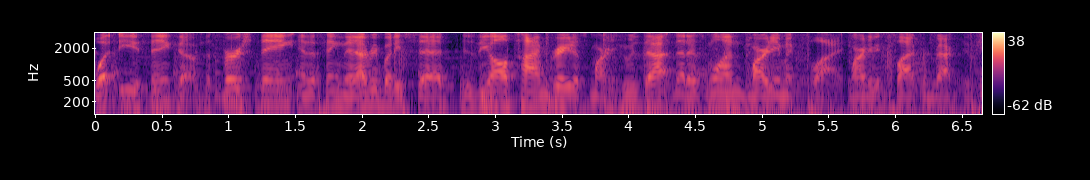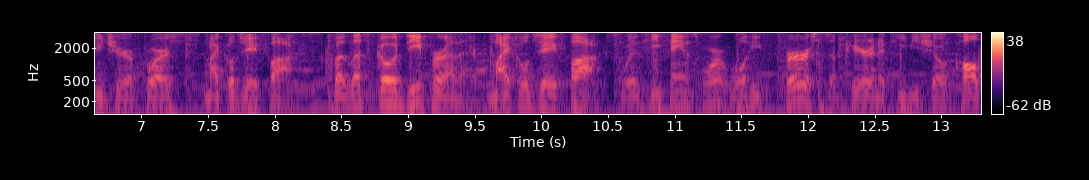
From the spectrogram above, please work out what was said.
what do you think of? The first thing and the thing that everybody said is the all-time greatest Marty. Who's that? That is one Marty McFly. Marty McFly from Back to the Future, of course, Michael J. Fox. But let's go deeper on there. Michael J. Fox, what is he famous for? Well, he first appeared in a TV show called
